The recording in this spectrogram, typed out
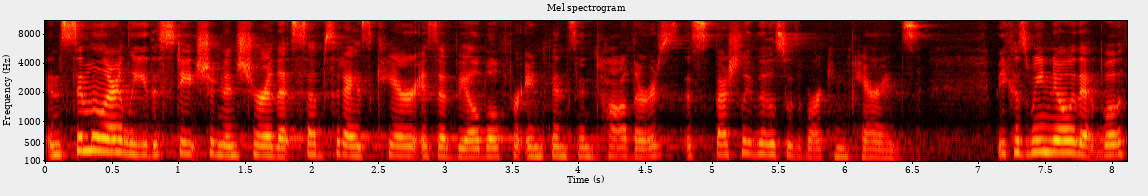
And similarly, the state should ensure that subsidized care is available for infants and toddlers, especially those with working parents, because we know that both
